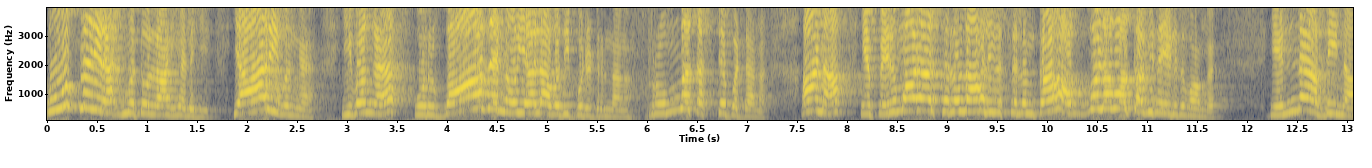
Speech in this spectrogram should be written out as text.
பூசரி ரஹ்மத்துல்லாஹி அலஹி. யார் இவங்க? இவங்க ஒரு வாத நோயால அவதிப்பட்டு இருந்தாங்க ரொம்ப கஷ்டப்பட்டாங்க. ஆனா என் பெருமானார் ஸல்லல்லாஹு அலைஹி செல்லம்காக அவ்வளவோ கவிதை எழுதுவாங்க. என்ன அப்படின்னா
